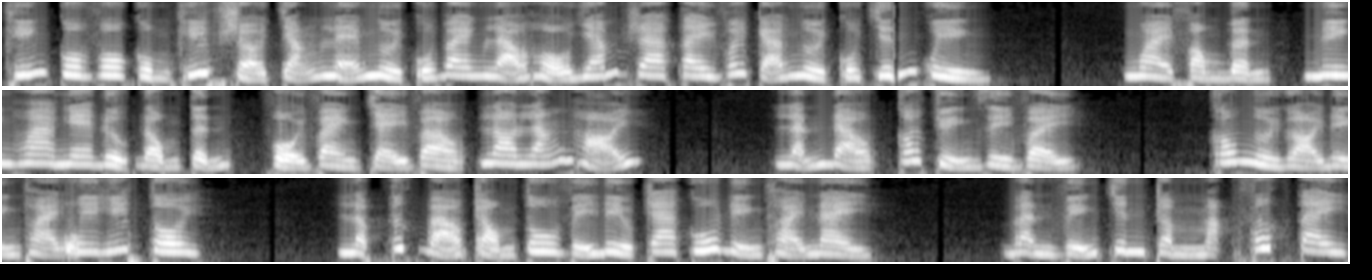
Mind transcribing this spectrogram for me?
Khiến cô vô cùng khiếp sợ chẳng lẽ người của ban lão hộ dám ra tay với cả người của chính quyền. Ngoài phòng bệnh, Niên Hoa nghe được động tĩnh, vội vàng chạy vào, lo lắng hỏi. Lãnh đạo, có chuyện gì vậy? Có người gọi điện thoại uy hiếp tôi. Lập tức bảo trọng tu vĩ điều tra cú điện thoại này. Bành viễn chinh trầm mặt phức tay.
